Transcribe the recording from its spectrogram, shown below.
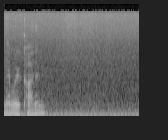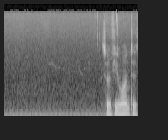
that we're caught in. So if you want to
